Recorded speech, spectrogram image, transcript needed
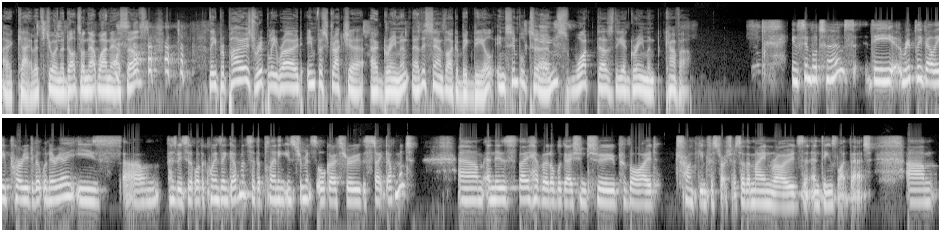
Okay, let's join the dots on that one ourselves. the proposed Ripley Road infrastructure agreement. Now, this sounds like a big deal. In simple terms, yes. what does the agreement cover? In simple terms, the Ripley Valley Priority Development Area is um, has been set up by the Queensland Government, so the planning instruments all go through the state government. Um, and there's they have an obligation to provide trunk infrastructure, so the main roads and, and things like that. Um,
